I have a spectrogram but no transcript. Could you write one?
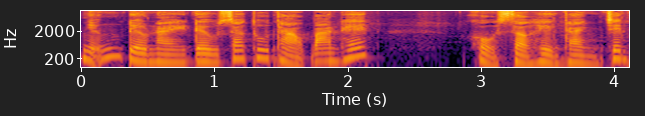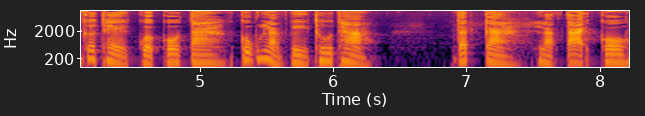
Những điều này đều do Thu Thảo ban hết. Khổ sở hình thành trên cơ thể của cô ta cũng là vì Thu Thảo. Tất cả là tại cô.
